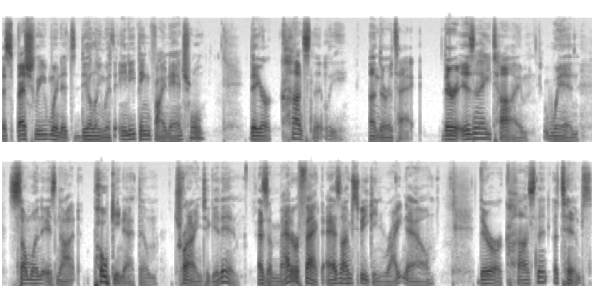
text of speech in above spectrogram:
especially when it's dealing with anything financial, they are constantly, under attack. There isn't a time when someone is not poking at them trying to get in. As a matter of fact, as I'm speaking right now, there are constant attempts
